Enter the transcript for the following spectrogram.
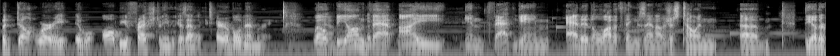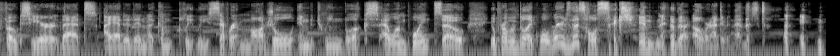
But don't worry, it will all be fresh to me because I have a terrible memory. Well, Yeah. beyond that, I in that game added a lot of things in. I was just telling um, the other folks here that I added in a completely separate module in between books at one point. So you'll probably be like, "Well, where's this whole section?" And I'll be like, "Oh, we're not doing that this time."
